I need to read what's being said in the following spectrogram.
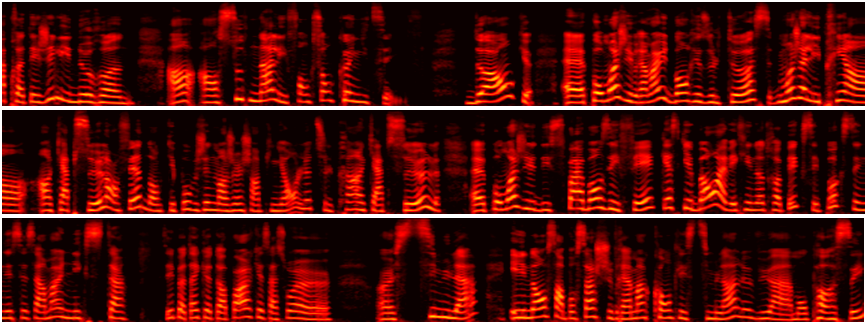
à protéger les neurones en soutenant les fonctions cognitives. Donc, euh, pour moi, j'ai vraiment eu de bons résultats. Moi, je l'ai pris en, capsule, en fait. Donc, tu n'es pas obligé de manger un champignon. Là, tu le prends en capsule. Euh, pour moi, j'ai eu des super bons effets. Qu'est-ce qui est bon avec les? C'est pas que c'est nécessairement un excitant. Tu sais, peut-être que tu as peur que ça soit un un stimulant. Et non, 100%, je suis vraiment contre les stimulants, vu à mon passé.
